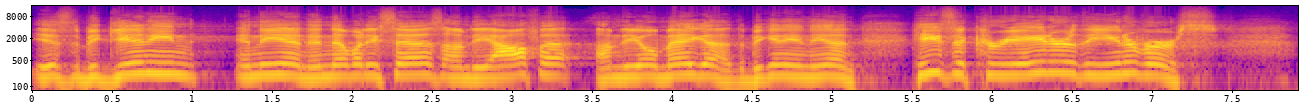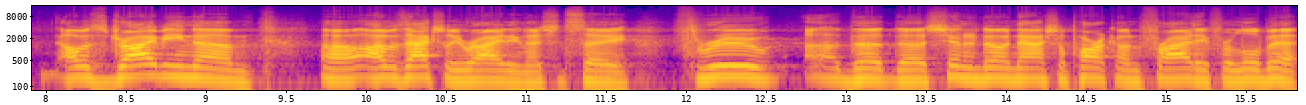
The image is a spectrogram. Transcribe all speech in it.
is the beginning and the end. Isn't that what he says? I'm the Alpha, I'm the Omega, the beginning and the end. He's the creator of the universe. I was driving, um, uh, I was actually riding, I should say, through uh, the, the Shenandoah National Park on Friday for a little bit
